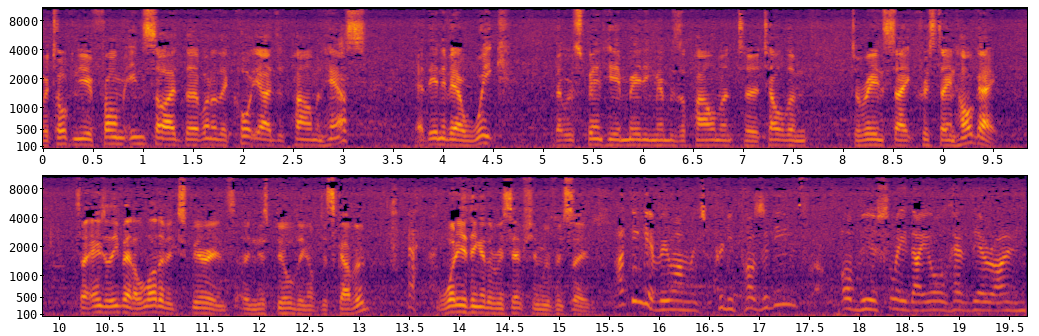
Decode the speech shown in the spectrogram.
We're talking to you from inside the, one of the courtyards at Parliament House at the end of our week that we've spent here meeting members of Parliament to tell them to reinstate Christine Holgate. So, Angela, you've had a lot of experience in this building, I've discovered. what do you think of the reception we've received? I think everyone was pretty positive. Obviously, they all have their own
